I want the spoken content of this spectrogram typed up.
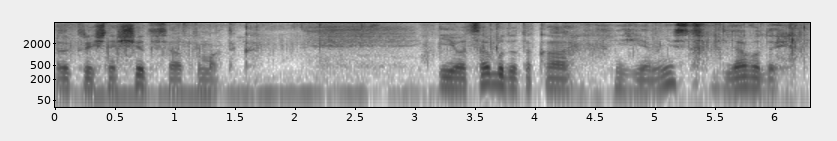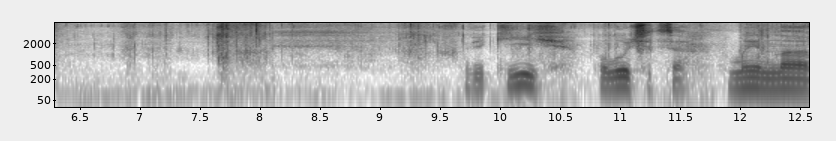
електричний щит, вся автоматика. І оце буде така ємність для води, в якій вийде ми на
